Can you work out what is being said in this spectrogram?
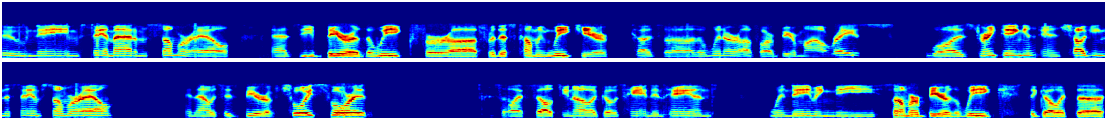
to name Sam Adams Summer Ale as the beer of the week for uh for this coming week here because uh the winner of our beer mile race was drinking and chugging the Sam Summer Ale, and that was his beer of choice for it. So I felt, you know, it goes hand in hand when naming the summer beer of the week to go with the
